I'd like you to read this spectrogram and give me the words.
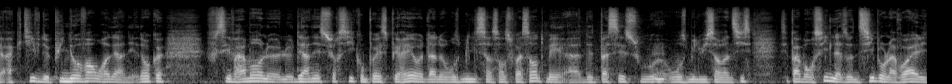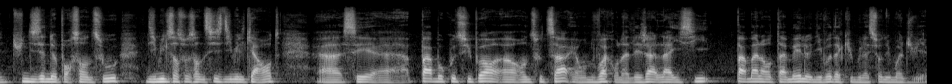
actif depuis novembre dernier. Donc euh, c'est vraiment le, le dernier sursis qu'on peut espérer espérer au-delà de 11 560, mais d'être passé sous 11 826, c'est pas bon signe. La zone cible, on la voit, elle est une dizaine de pourcents en dessous, 10 166, 10 040. c'est pas beaucoup de support en dessous de ça, et on voit qu'on a déjà là ici pas mal entamé le niveau d'accumulation du mois de juillet.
